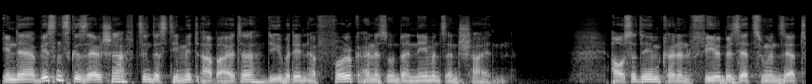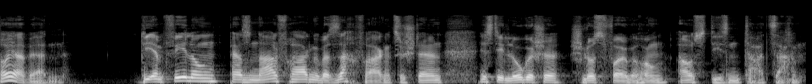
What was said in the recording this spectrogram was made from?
In der Wissensgesellschaft sind es die Mitarbeiter, die über den Erfolg eines Unternehmens entscheiden. Außerdem können Fehlbesetzungen sehr teuer werden. Die Empfehlung, Personalfragen über Sachfragen zu stellen, ist die logische Schlussfolgerung aus diesen Tatsachen.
